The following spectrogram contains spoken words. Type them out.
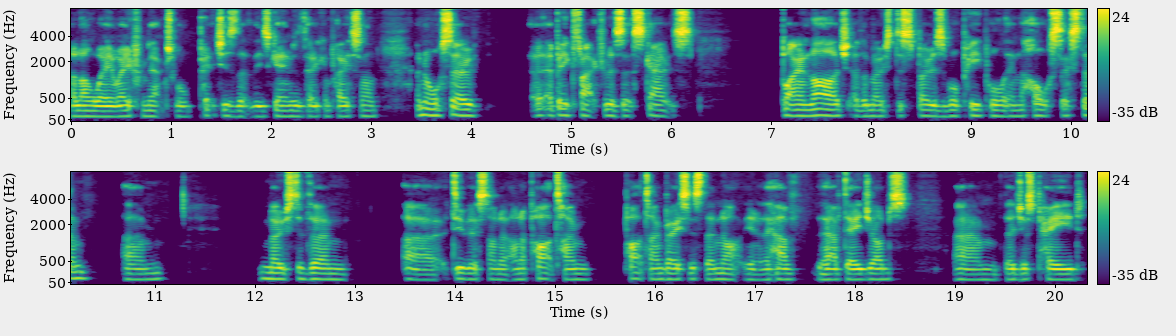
a long way away from the actual pitches that these games are taking place on. And also, a, a big factor is that scouts, by and large, are the most disposable people in the whole system. Um, most of them uh, do this on a on a part time part time basis. They're not, you know, they have they have day jobs. Um, they're just paid.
